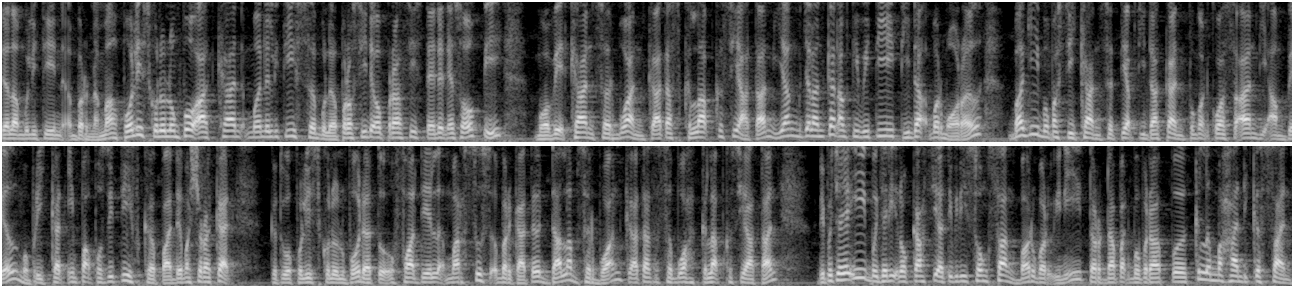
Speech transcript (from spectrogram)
dalam buletin bernama, Polis Kuala Lumpur akan meneliti semula prosedur operasi standard SOP membabitkan serbuan ke atas kelab kesihatan yang menjalankan aktiviti tidak bermoral bagi memastikan setiap tindakan penguatkuasaan diambil memberikan impak positif kepada masyarakat. Ketua Polis Kuala Lumpur Datuk Fadil Marsus berkata dalam serbuan ke atas sebuah kelab kesihatan Dipercayai menjadi lokasi aktiviti songsang baru-baru ini terdapat beberapa kelemahan dikesan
